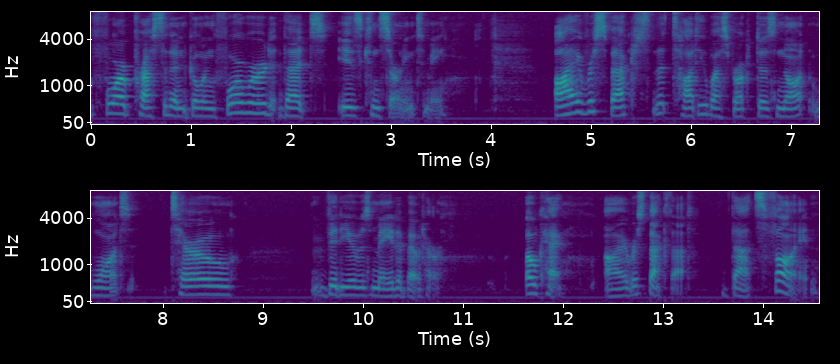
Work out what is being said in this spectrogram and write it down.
for a precedent going forward that is concerning to me. I respect that Tati Westbrook does not want tarot videos made about her. Okay, I respect that. That's fine.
